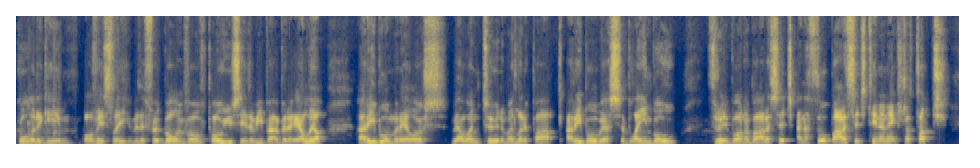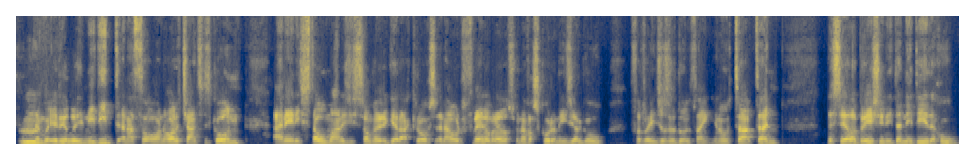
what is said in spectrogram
goal of the game, obviously, with the football involved. Paul, you said a wee bit about it earlier. Aribo and Morelos, we a 1 2 in the middle of the park. Aribo with a sublime ball through to Borna Barisic. And I thought Barisic taking an extra touch mm. than what he really needed. And I thought, oh no, the chance is gone. And then he still manages somehow to get it across. And Alfredo Morelos will never score an easier goal for Rangers, I don't think. You know, tapped in the celebration. He didn't do the whole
